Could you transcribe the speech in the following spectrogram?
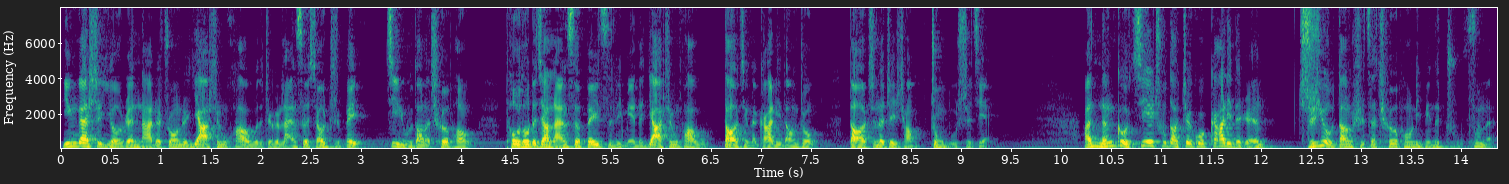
应该是有人拿着装着亚砷化物的这个蓝色小纸杯进入到了车棚，偷偷的将蓝色杯子里面的亚砷化物倒进了咖喱当中，导致了这场中毒事件。而能够接触到这锅咖喱的人，只有当时在车棚里面的主妇们。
